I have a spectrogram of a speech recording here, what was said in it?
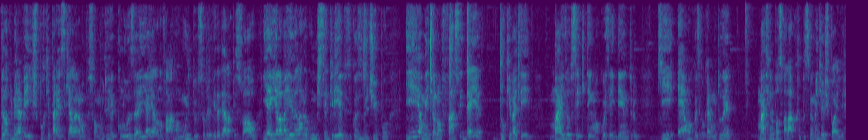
pela primeira vez, porque parece que ela era uma pessoa muito reclusa e aí ela não falava muito sobre a vida dela pessoal. E aí ela vai revelar alguns segredos e coisas do tipo, e realmente eu não faço ideia do que vai ter, mas eu sei que tem uma coisa aí dentro que é uma coisa que eu quero muito ler, mas que eu não posso falar porque possivelmente é spoiler.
